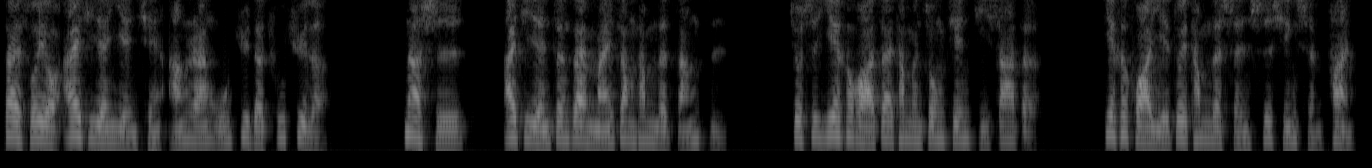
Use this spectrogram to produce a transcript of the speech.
在所有埃及人眼前昂然无惧地出去了。那时，埃及人正在埋葬他们的长子，就是耶和华在他们中间击杀的。耶和华也对他们的神施行审判。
